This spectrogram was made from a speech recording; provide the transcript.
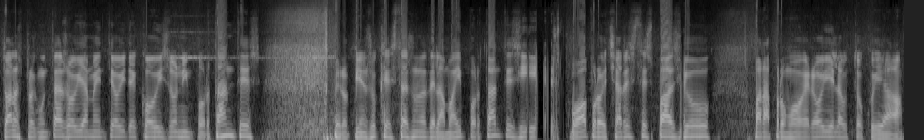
todas las preguntas obviamente hoy de COVID son importantes, pero pienso que esta es una de las más importantes y voy a aprovechar este espacio para promover hoy el autocuidado.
